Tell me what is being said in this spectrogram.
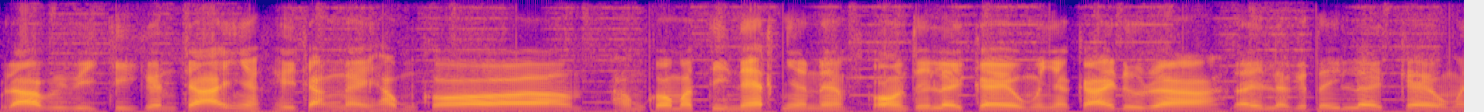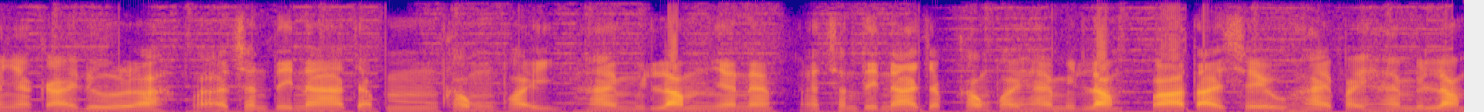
đá với vị trí cánh trái nha. Thì trận này không có không có Martinez nha anh em còn tỷ lệ kèo mà nhà cái đưa ra đây là cái tỷ lệ kèo mà nhà cái đưa ra. Và Argentina chấp 0,25 nha anh em Argentina chấp 0,25 và tài xỉu 2,25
